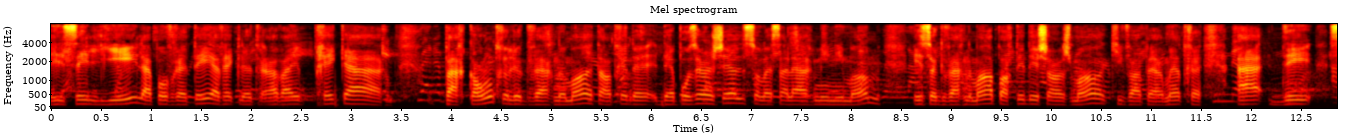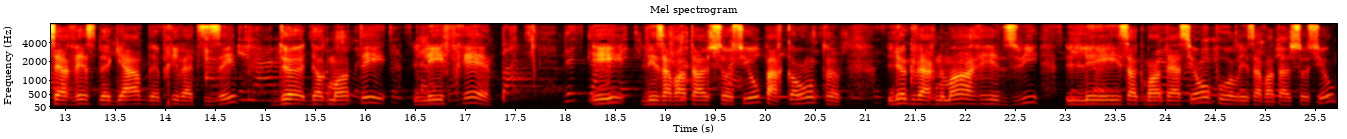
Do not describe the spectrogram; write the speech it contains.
Et c'est lié, la pauvreté, avec le travail précaire. Par contre, le gouvernement est en train d'imposer un gel sur le salaire minimum et ce gouvernement a apporté des changements qui vont permettre à des services de garde privatisés d'augmenter les frais et les avantages sociaux. Par contre, le gouvernement a réduit les augmentations pour les avantages sociaux.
